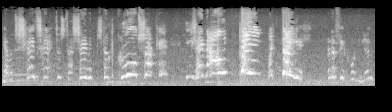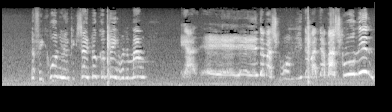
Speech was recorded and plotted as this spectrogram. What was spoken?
Ja, want de scheidsrechters, dat zijn een stel klootzakken. Die zijn altijd. En dat vind ik gewoon niet leuk. Dat vind ik gewoon niet leuk. Ik zei het ook al tegen mijn man. Ja, eh, dat was gewoon, dat, wa- dat was gewoon in.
